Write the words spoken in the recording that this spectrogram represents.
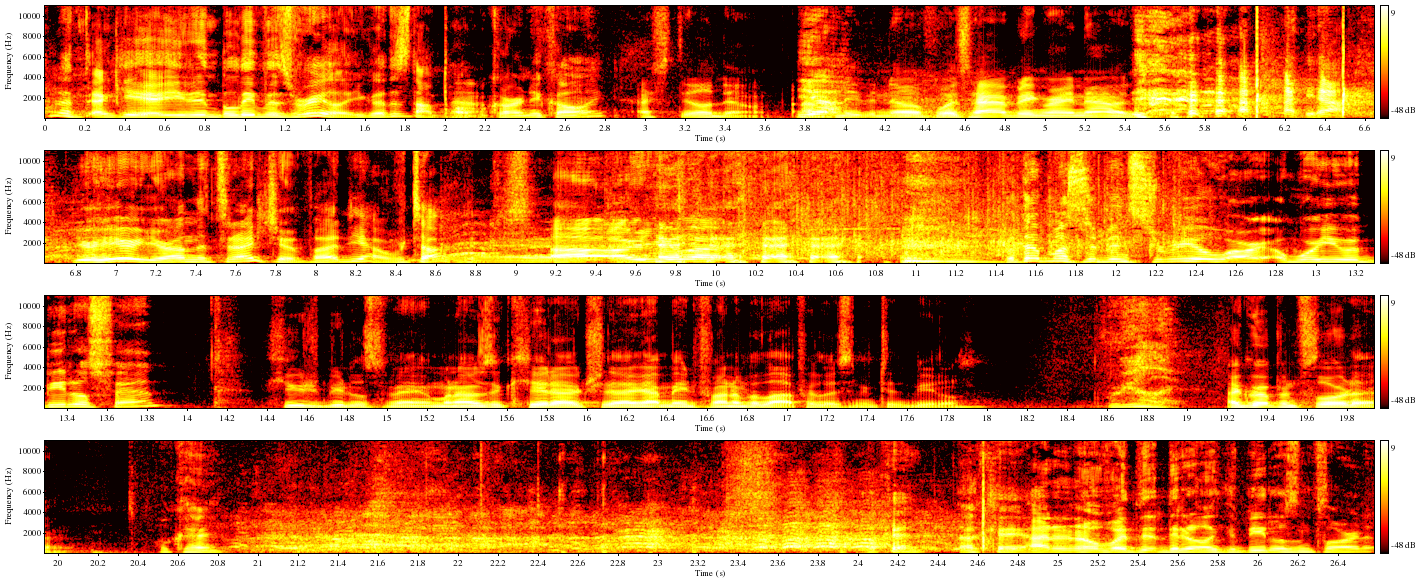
I you didn't believe it was real. You go, this is not Paul McCartney calling. I still don't. I don't even know if what's happening right now is yeah, you're here. You're on the Tonight Show, bud. Yeah, we're talking. Uh, are you? Uh, but that must have been surreal. Are, were you a Beatles fan? Huge Beatles fan. When I was a kid, actually, I got made fun of a lot for listening to the Beatles. Really? I grew up in Florida. Okay. okay. Okay. I don't know, but they don't like the Beatles in Florida.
